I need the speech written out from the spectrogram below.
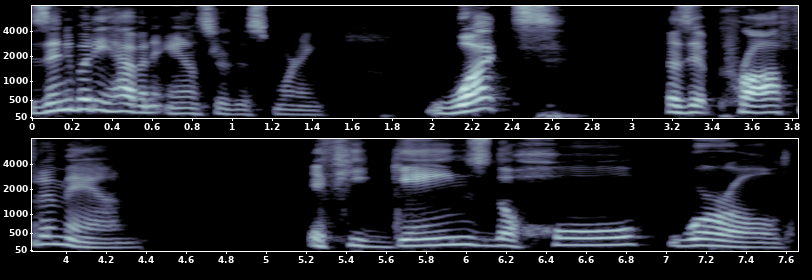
Does anybody have an answer this morning? What does it profit a man if he gains the whole world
